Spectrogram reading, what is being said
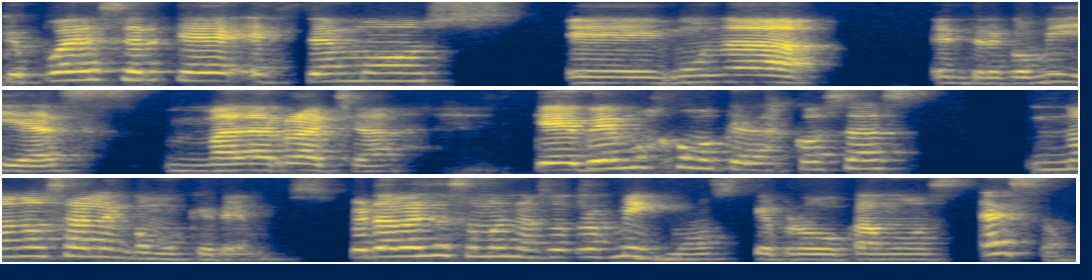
que puede ser que estemos en una, entre comillas, mala racha, que vemos como que las cosas no nos salen como queremos, pero a veces somos nosotros mismos que provocamos eso,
